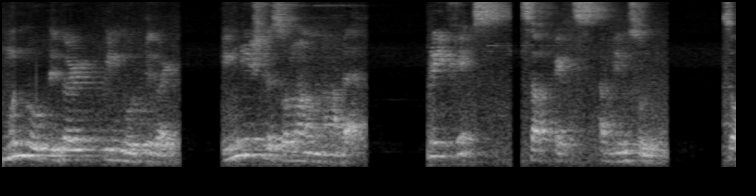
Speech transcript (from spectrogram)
முன் ஒட்டுகள் பின் ஒட்டுகள் இங்கிலீஷ்ல சொல்லணும்னால ப்ரீஃபிக்ஸ் சஃபிக்ஸ் அப்படின்னு சொல்லுவோம். ஸோ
